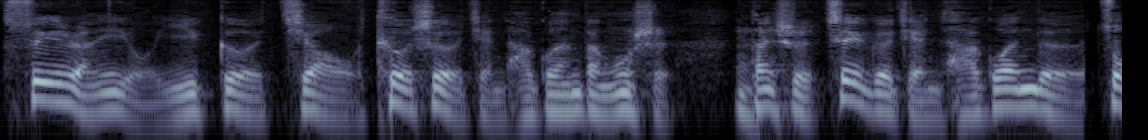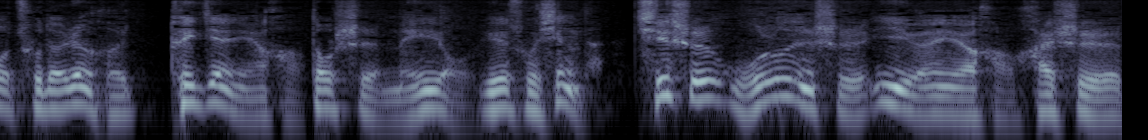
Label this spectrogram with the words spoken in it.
虽然有一个叫特赦检察官办公室。但是这个检察官的做出的任何推荐也好，都是没有约束性的。其实无论是议员也好，还是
